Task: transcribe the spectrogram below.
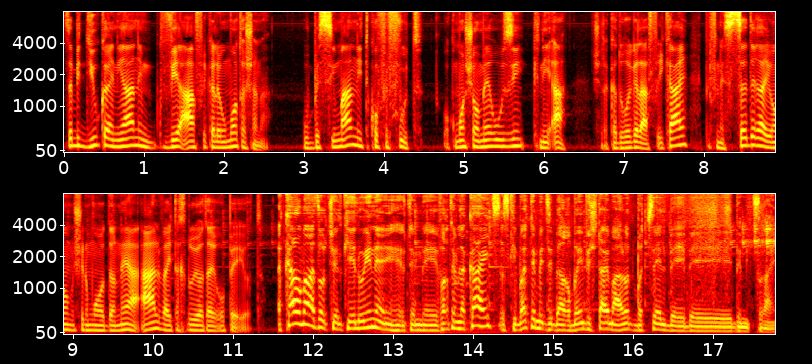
זה בדיוק העניין עם גביע אפריקה לאומות השנה. הוא בסימן התכופפות, או כמו שאומר עוזי, כניעה, של הכדורגל האפריקאי בפני סדר היום של מועדוני העל וההתאחדויות האירופאיות. הקרמה הזאת של כאילו הנה אתם העברתם לקיץ אז קיבלתם את זה ב-42 מעלות בצל במצרים.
